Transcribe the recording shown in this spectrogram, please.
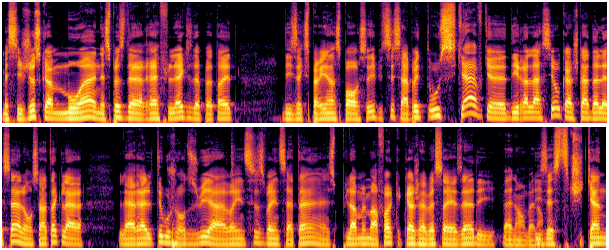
Mais c'est juste comme moi, une espèce de réflexe de peut-être des expériences passées. Puis tu sais, ça peut être aussi cave que des relations quand j'étais adolescent. là. On s'entend que la, la réalité aujourd'hui, à 26-27 ans, c'est plus la même affaire que quand j'avais 16 ans, des, Ben non, ben des chicanes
